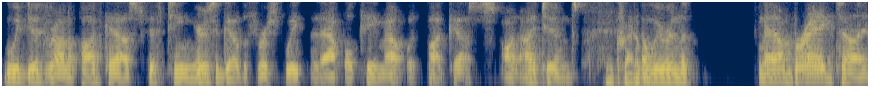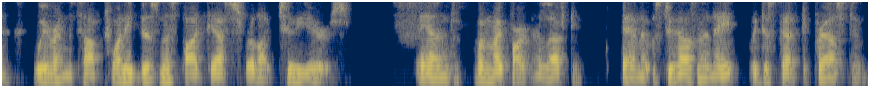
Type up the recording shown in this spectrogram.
We did run a podcast 15 years ago, the first week that Apple came out with podcasts on iTunes. Incredible. And we were in the now, brag time. We were in the top 20 business podcasts for like two years. And when my partner left, and it was 2008, we just got depressed. And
